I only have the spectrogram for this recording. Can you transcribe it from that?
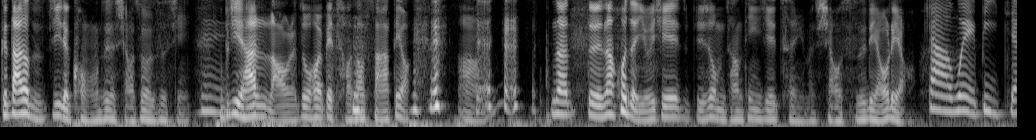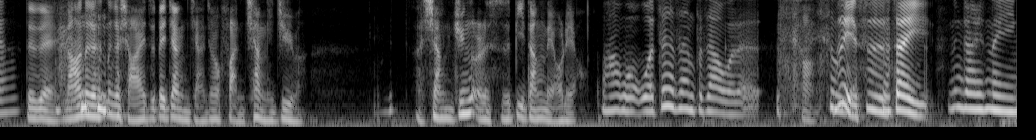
可大家都只记得恐龙这个小时候的事情，不记得他老了之后会被曹操 杀掉啊。那对，那或者有一些，比如说我们常听一些。些成语嘛，小时了了，大未必佳，对不对？然后那个那个小孩子被这样讲，就反呛一句嘛，想君尔时必当了了。哇，我我这个真的不知道我的啊，这也是在应该那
